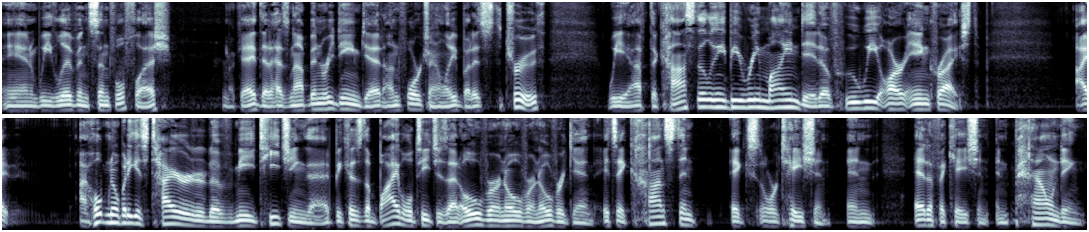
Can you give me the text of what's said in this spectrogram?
and we live in sinful flesh, okay, that has not been redeemed yet, unfortunately, but it's the truth. We have to constantly be reminded of who we are in Christ. I I hope nobody gets tired of me teaching that because the Bible teaches that over and over and over again. It's a constant exhortation and edification and pounding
